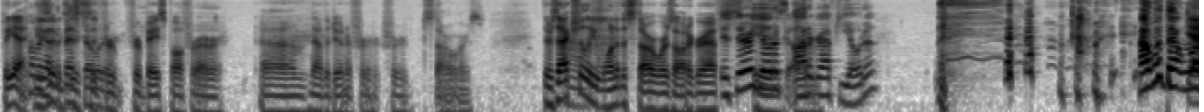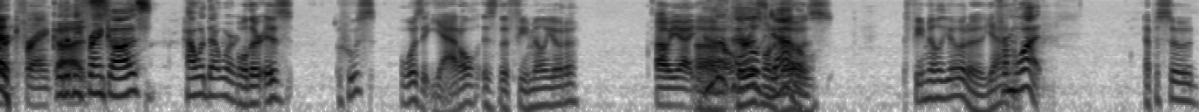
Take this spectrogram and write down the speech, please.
but yeah, Probably these got have the best existed for, for baseball forever. Um, now they're doing it for, for Star Wars. There's actually one of the Star Wars autographs. Is there a Yoda is, um, autographed Yoda? How would that Dead work? Frank would it be Frank Oz? How would that work? Well, there is. Who's was it? Yaddle is the female Yoda. Oh yeah, yeah. Uh, the there hell is is one Yaddle? of those. Female Yoda. Yeah. From what? Episode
